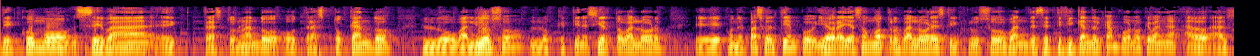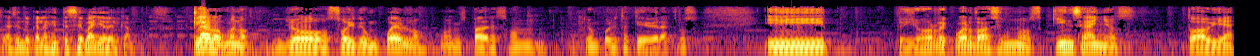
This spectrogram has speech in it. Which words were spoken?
de cómo se va eh, trastornando o trastocando lo valioso, lo que tiene cierto valor eh, con el paso del tiempo y ahora ya son otros valores que incluso van desertificando el campo, ¿no? Que van a- haciendo que la gente se vaya del campo. Claro, bueno, yo soy de un pueblo, mis padres son de un pueblito aquí de Veracruz y pues yo recuerdo hace unos 15 años todavía,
